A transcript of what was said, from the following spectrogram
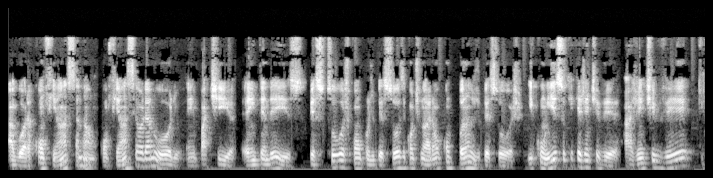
Agora, confiança não. Confiança é olhar no olho, é empatia, é entender isso. Pessoas compram de pessoas e continuarão comprando de pessoas. E com isso, o que, que a gente vê? A gente vê que,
